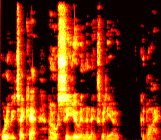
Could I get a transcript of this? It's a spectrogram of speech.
all of you take care, and I'll see you in the next video. Goodbye.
